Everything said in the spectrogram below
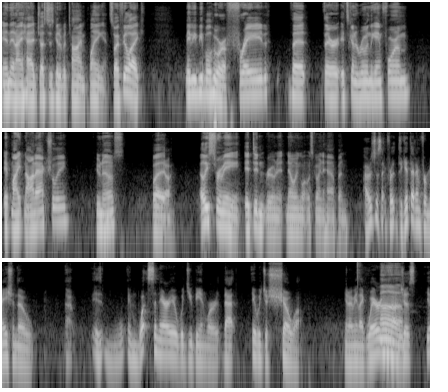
And then I had just as good of a time playing it. So I feel like maybe people who are afraid that they're it's going to ruin the game for them, it might not actually. Who knows? But Yeah. at least for me, it didn't ruin it knowing what was going to happen. I was just saying for to get that information though, uh, is in what scenario would you be in where that it would just show up? You know what I mean? Like where are you Um, not just yeah,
